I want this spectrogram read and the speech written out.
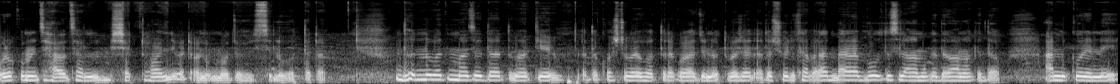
ওরকম ঝাল ঝাল একটা হয়নি বাট অনেক মজা হয়েছিল ভর্তাটা। ধন্যবাদ মাজেদা তোমাকে এত কষ্ট করে ভর্তাটা করার জন্য। তোমার সাথে এত শরীর খাবার আমি বারবার বলতেছিলাম, আমাকে দাও আমাকে দাও। আমি করে নেই।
